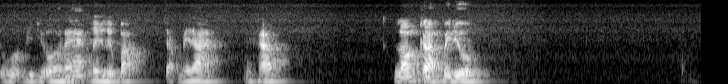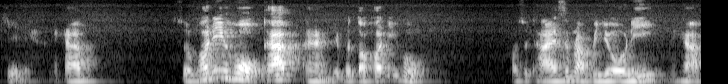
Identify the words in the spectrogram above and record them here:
ตัววิดีโอแรกเลยหรือเปล่าจำไม่ได้นะครับ ลองกลับไปดูโอเคนะครับ ส่วนข้อที่ 6 ครับอ่าเดี๋ยวมาต่อข้อที่ 6 ข้อสุดท้ายสำหรับวิดีโอนี้นะครับ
